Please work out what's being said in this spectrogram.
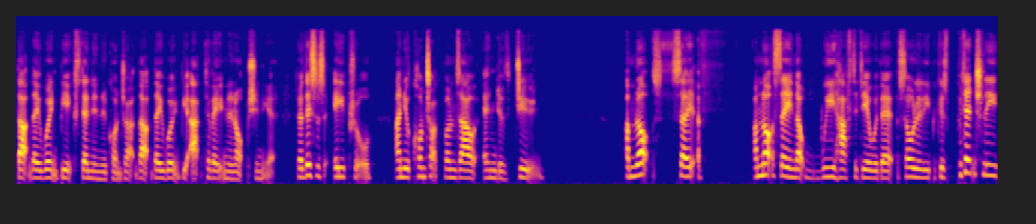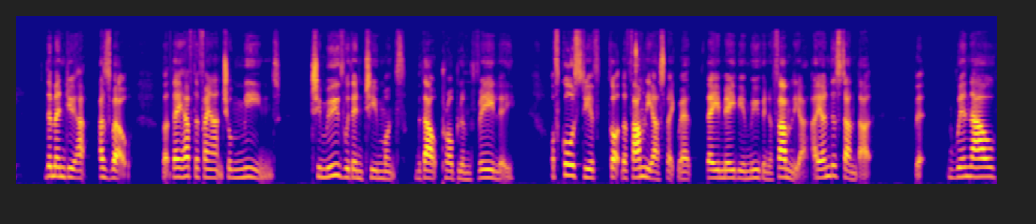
that they won't be extending a contract, that they won't be activating an option yet. So this is April, and your contract runs out end of June. I'm not say. I'm not saying that we have to deal with it solely because potentially the men do that as well, but they have the financial means to move within two months without problems, really. Of course, you've got the family aspect where they may be moving a family. I understand that. But we're now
